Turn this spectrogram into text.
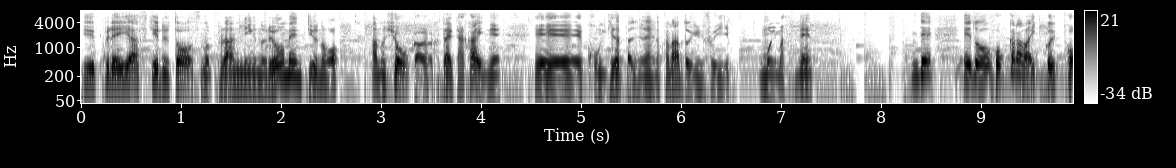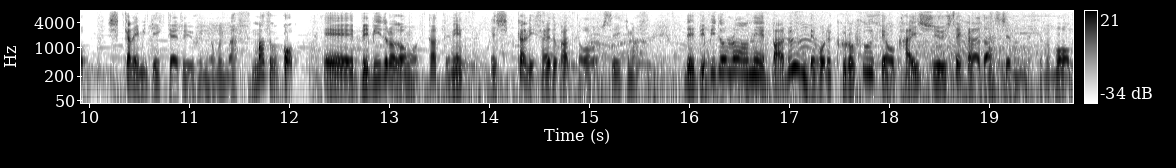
いうプレイヤースキルと、そのプランニングの両面っていうのを、あの、評価がかなり高いね、えー、攻撃だったんじゃないのかなというふうに思いますね。で、えっ、ー、と、ここからは一個一個しっかり見ていきたいというふうに思います。まずここ、えー、ベビードラゴンを使ってね、しっかりサイドカットをしていきます。で、ベビードラはね、バルーンでこれ黒風船を回収してから出してるんですけども、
